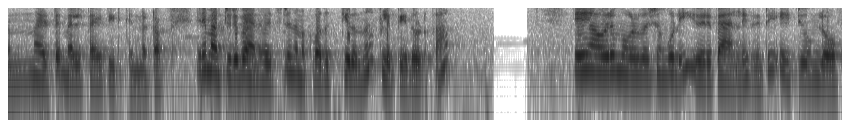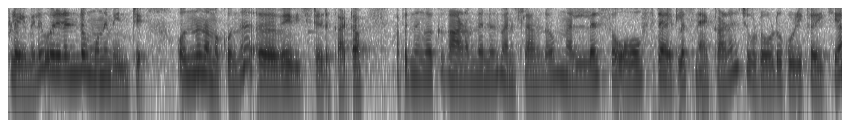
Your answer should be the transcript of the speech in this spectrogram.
നന്നായിട്ട് മെൽട്ടായിട്ട് ഇരിക്കുന്നു കേട്ടോ. ഇനി മറ്റൊരു പാൻ വെച്ചിട്ട് നമുക്ക് പതുക്കി ഇതൊന്ന് ഫ്ലിപ്പ് ചെയ്ത് കൊടുക്കാം. ഇനി ആ ഒരു മുകൾ വശം കൂടി ഈ ഒരു പാനിൽ ഇരുന്നിട്ട് ഏറ്റവും ലോ ഫ്ലെയിമിൽ ഒരു രണ്ട് മൂന്ന് മിനിറ്റ് ഒന്ന് നമുക്കൊന്ന് വേവിച്ചിട്ടെടുക്കാം കേട്ടോ അപ്പോൾ നിങ്ങൾക്ക് കാണുമ്പോൾ തന്നെ മനസ്സിലാകുന്നുണ്ടാവും നല്ല സോഫ്റ്റ് ആയിട്ടുള്ള സ്നാക്കാണ്. ചൂടോട് കൂടി കഴിക്കുക.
